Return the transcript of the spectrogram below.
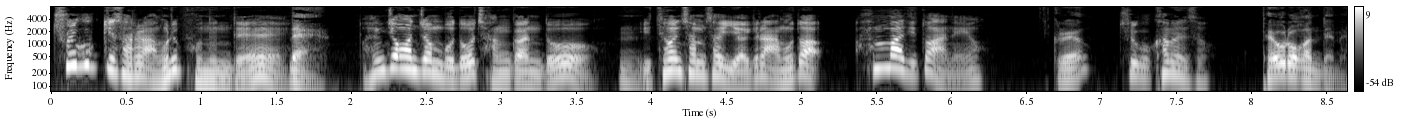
출국 기사를 아무리 보는데 네. 행정안전부도 장관도 음. 이태원 참사 이야기를 아무도 아- 한마디도 안 해요. 그래요? 출국하면서. 배우러 간다며.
